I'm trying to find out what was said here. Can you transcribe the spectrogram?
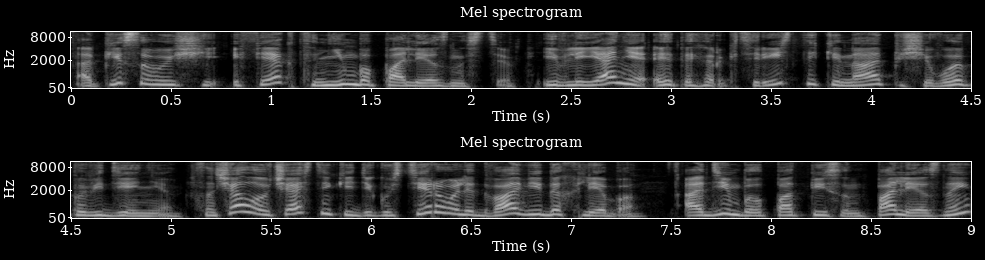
описывающий эффект нимба полезности и влияние этой характеристики на пищевое поведение. Сначала участники дегустировали два вида хлеба один был подписан полезный,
